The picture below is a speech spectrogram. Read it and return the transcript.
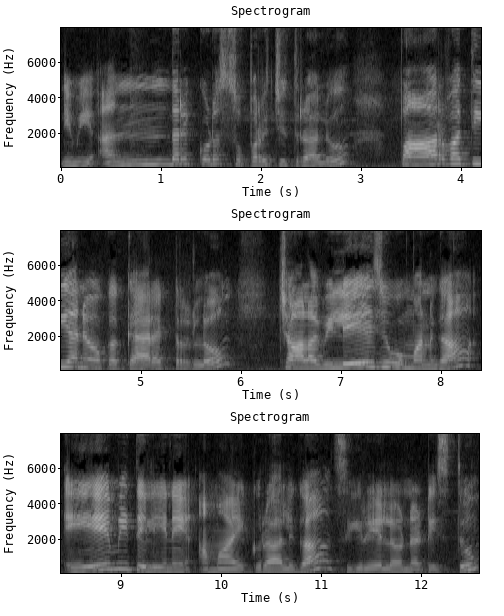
మీ అందరికి కూడా సుపరిచితురాలు పార్వతి అనే ఒక క్యారెక్టర్లో చాలా విలేజ్ ఉమెన్గా ఏమీ తెలియని అమాయకురాలుగా సీరియల్లో నటిస్తూ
